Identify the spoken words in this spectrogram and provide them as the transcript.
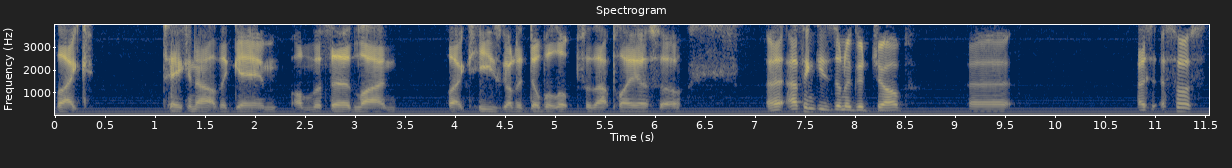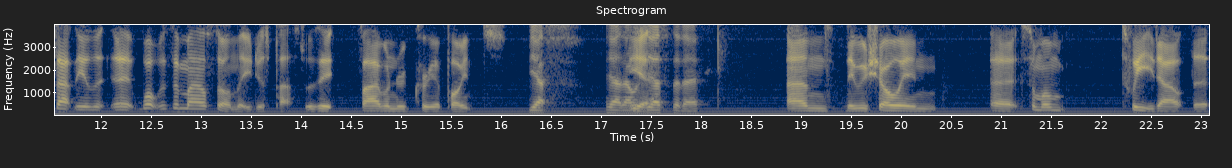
like taken out of the game on the third line, like he's got to double up for that player. So I, I think he's done a good job. Uh, I, I saw a stat the other. Uh, what was the milestone that he just passed? Was it 500 career points? Yes, yeah, that was Yeah. yesterday. And they were showing. Uh, someone tweeted out that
